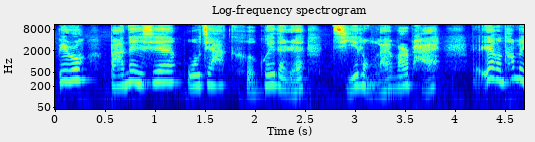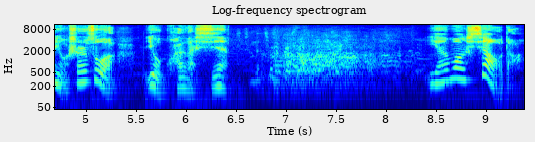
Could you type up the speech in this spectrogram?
比如把那些无家可归的人集拢来玩牌，让他们有事做，又宽了心。阎王笑道：“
